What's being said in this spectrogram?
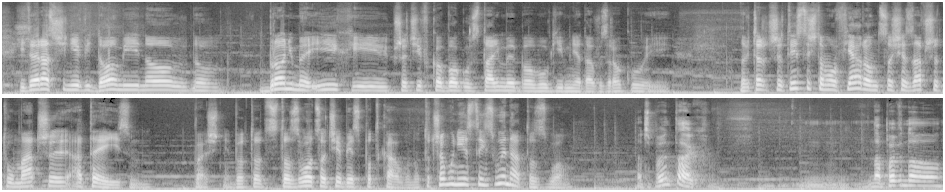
i teraz ci niewidomi, no, no brońmy ich i przeciwko Bogu stańmy, bo Bóg im nie dał wzroku i... No i to, czy ty jesteś tą ofiarą, co się zawsze tłumaczy ateizm właśnie, bo to, to zło, co ciebie spotkało, no to czemu nie jesteś zły na to zło? Znaczy powiem tak, na pewno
